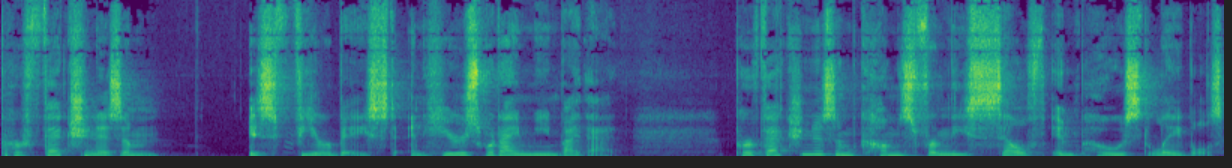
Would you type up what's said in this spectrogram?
Perfectionism is fear based. And here's what I mean by that perfectionism comes from these self imposed labels.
